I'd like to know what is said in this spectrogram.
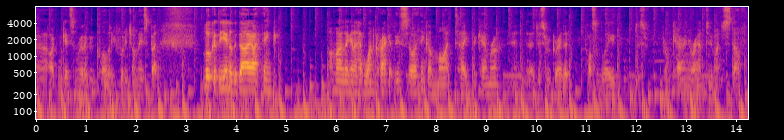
uh, I can get some really good quality footage on this. But look, at the end of the day, I think I'm only going to have one crack at this, so I think I might take the camera and uh, just regret it, possibly just from carrying around too much stuff.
